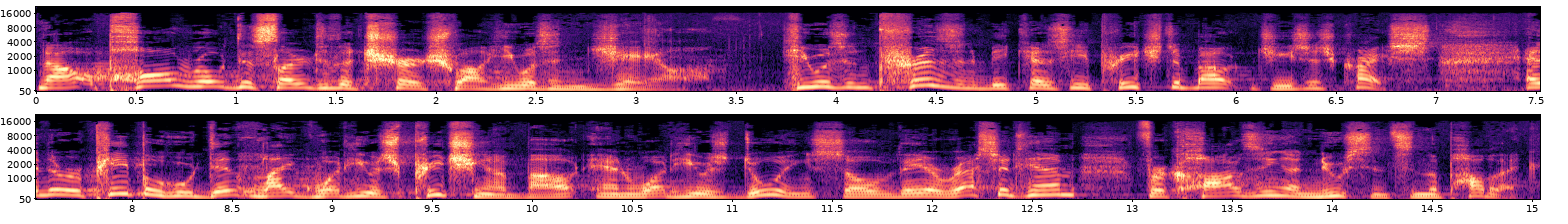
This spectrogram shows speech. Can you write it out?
Now, Paul wrote this letter to the church while he was in jail. He was in prison because he preached about Jesus Christ. And there were people who didn't like what he was preaching about and what he was doing, so they arrested him for causing a nuisance in the public.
